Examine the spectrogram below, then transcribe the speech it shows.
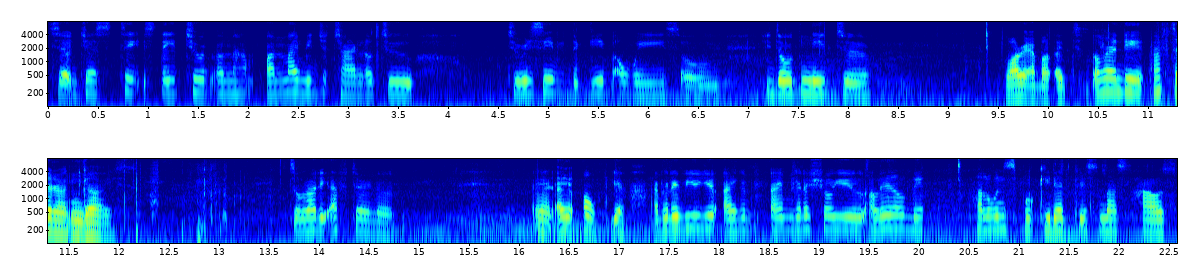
So just stay, stay tuned on on my video channel to to receive the giveaway so you don't need to worry about it. It's already afternoon guys. It's already afternoon. And I oh yeah I'm gonna view you I'm, I'm gonna show you a little bit Halloween spooky dead Christmas house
